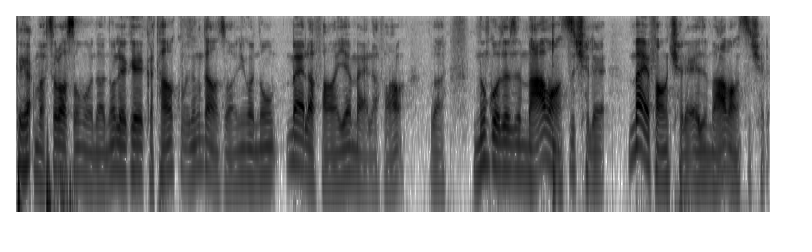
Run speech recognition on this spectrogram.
对个咁么周老师问侬，侬辣盖搿趟过程当中，因为侬卖了房也买了房，对伐？侬觉着是买房子吃力，卖房吃力，还是买房子吃力？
